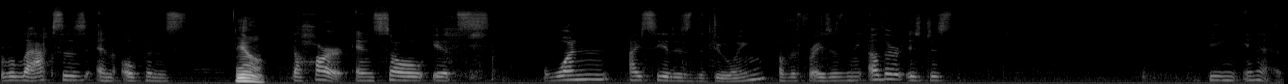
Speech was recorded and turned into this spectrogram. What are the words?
relaxes and opens Yeah, the heart. And so it's one, I see it as the doing of the phrases, and the other is just being in it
